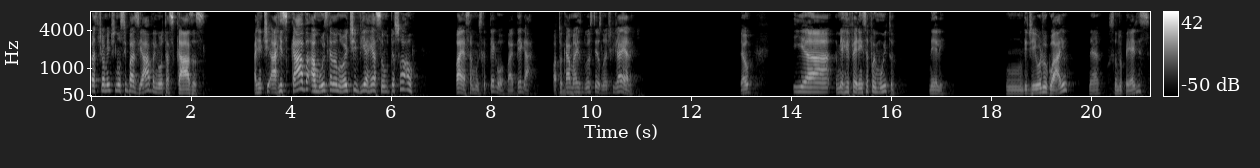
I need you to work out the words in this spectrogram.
praticamente não se baseava em outras casas. A gente arriscava a música na noite e via a reação do pessoal. Vai, essa música pegou, vai pegar. Pode tocar mais duas, três noites que já era. Entendeu? E a minha referência foi muito nele um DJ uruguaio, né? o Sandro Pérez,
